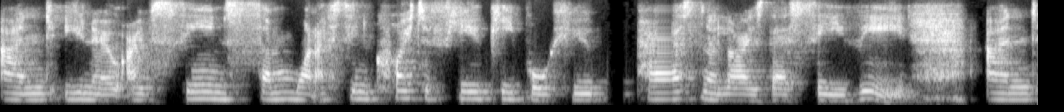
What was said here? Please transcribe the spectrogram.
And, you know, I've seen someone, I've seen quite a few people who personalize their CV. And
